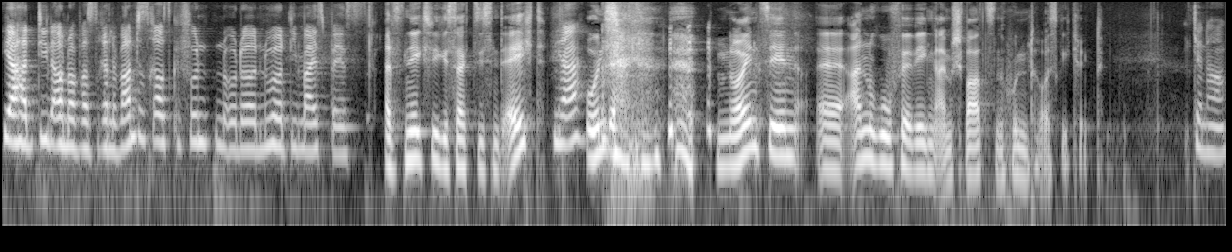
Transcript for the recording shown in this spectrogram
Ja, hat Dean auch noch was Relevantes rausgefunden oder nur die MySpace? als nächstes, wie gesagt, sie sind echt. Ja. Und er hat 19 äh, Anrufe wegen einem schwarzen Hund rausgekriegt. Genau.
